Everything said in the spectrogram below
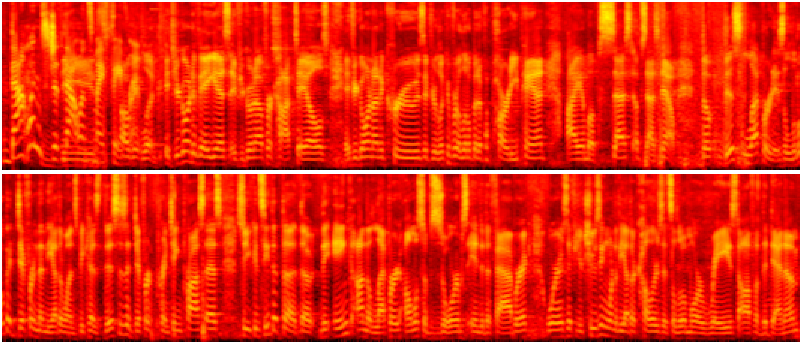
That one's just, that one's my favorite. Okay, look, if you're going to Vegas, if you're going out for cocktails, if you're going on a cruise, if you're looking for a little bit of a party pant, I am obsessed, obsessed. Now, the, this leopard is a little bit different than the other ones because this is a different printing process. So you can see that the, the, the ink on the leopard almost absorbs into the fabric, whereas if you're choosing one of the other colors, it's a little more raised off of the denim.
